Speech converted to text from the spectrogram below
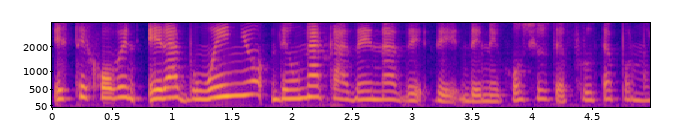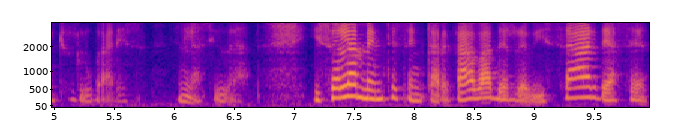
este joven era dueño de una cadena de, de, de negocios de fruta por muchos lugares en la ciudad. Y solamente se encargaba de revisar, de hacer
